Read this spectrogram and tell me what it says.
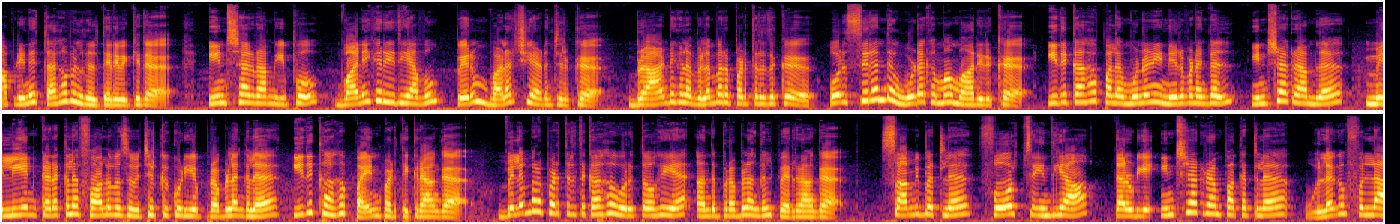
அப்படின்னு தகவல்கள் தெரிவிக்குது. இன்ஸ்டாகிராம் இப்போ வணிக ரீதியாகவும் பெரும் வளர்ச்சி அடைஞ்சிருக்கு. பிராண்டுகளை விளம்பரப்படுத்துறதுக்கு ஒரு சிறந்த ஊடகமா மாறி இருக்கு இதுக்காக பல முன்னணி நிறுவனங்கள் இன்ஸ்டாகிராம்ல மில்லியன் கணக்கில் ஃபாலோவர்ஸ் வச்சிருக்கக்கூடிய பிரபலங்களை இதுக்காக பயன்படுத்திக்கிறாங்க. விளம்பரப்படுத்துறதுக்காக ஒரு தொகையை அந்த பிரபலங்கள் பெறுறாங்க. சமீபத்துல ஃபோர்ப்ஸ் இந்தியா தன்னுடைய இன்ஸ்டாகிராம் பக்கத்துல உலகம் ஃபுல்லா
